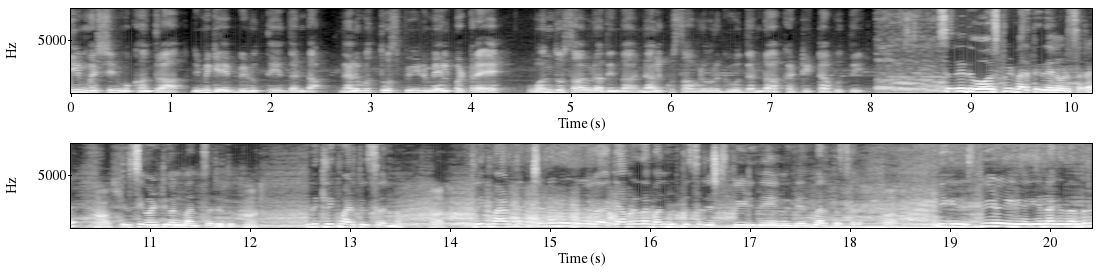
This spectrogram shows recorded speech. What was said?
ಈ ಮೆಷಿನ್ ಮುಖಾಂತರ ನಿಮಗೆ ಬೀಳುತ್ತೆ ದಂಡ. ನಲವತ್ತು ಸ್ಪೀಡ್ ಮೇಲ್ಪಟ್ಟರೆ ಒಂದು ಸಾವಿರದಿಂದ ನಾಲ್ಕು ಸಾವಿರವರೆಗೂ ದಂಡ ಕಟ್ಟಿಟ್ಟ ಬುತ್ತಿ ಸರ್ ಇದು ಓವರ್ ಸ್ಪೀಡ್ ಬರ್ತಿದೆ ನೋಡಿ ಸರ್. ಇದು ಸೆವೆಂಟಿ ಒನ್ ಬಂತು ಸರ್ ಇದು. ಇದು ಕ್ಲಿಕ್ ಮಾಡ್ತೀವಿ ಸರ್ ನಾವು. ಕ್ಲಿಕ್ ಮಾಡಿದ ತಕ್ಷಣ ಇದು ಕ್ಯಾಮ್ರಾದಾಗ ಬಂದ್ಬಿಡ್ತದೆ ಸರ್ ಎಷ್ಟು ಸ್ಪೀಡ್ ಇದೆ ಏನಿದೆ ಅಂತ ಬರ್ತದೆ ಸರ್ ಈಗ ಸ್ಪೀಡ್ ಈಗ ಏನಾಗಿದೆ ಅಂದ್ರೆ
